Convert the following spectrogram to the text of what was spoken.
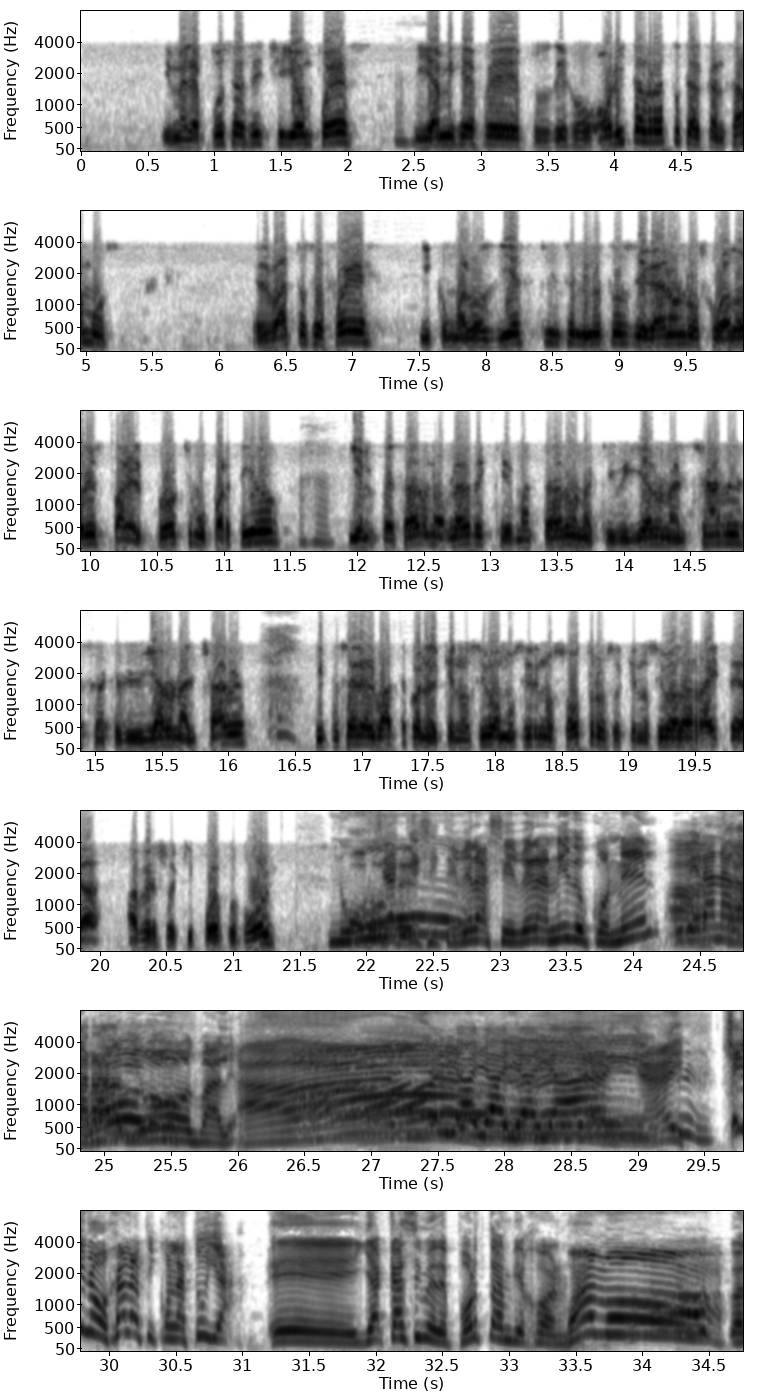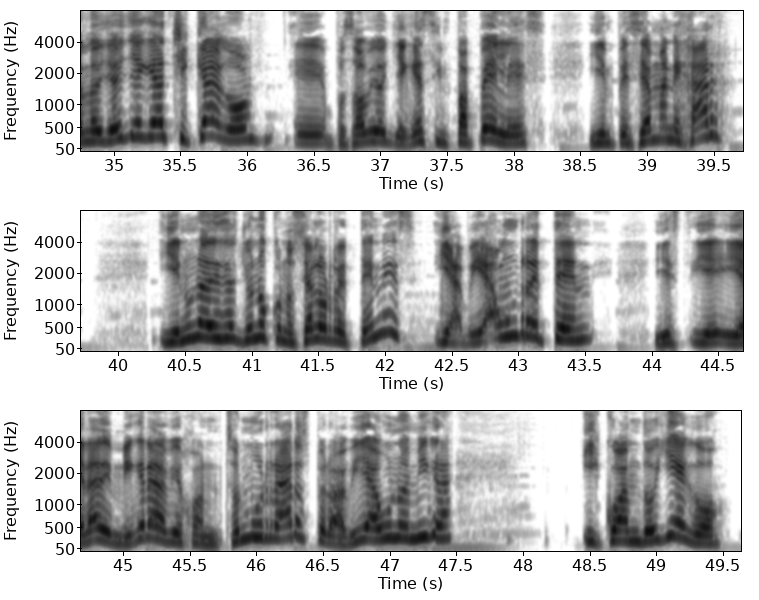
Y me le puse así chillón, pues. Y ya mi jefe, pues dijo, ahorita al rato te alcanzamos. El vato se fue y como a los 10, 15 minutos llegaron los jugadores para el próximo partido y empezaron a hablar de que mataron, acribillaron al Chávez, acribillaron al Chávez y pues era el vato con el que nos íbamos a ir nosotros, el que nos iba a dar raite a, a ver su equipo de fútbol. O sea que si te hubiera, si hubieran ido con él, Hubieran sabrá agarrado. Dios, vale. Ay, Ay, ay, ay, ay, ay. Chino, jálate con la tuya. Eh, ya casi me deportan, viejón. ¡Vamos! Cuando yo llegué a Chicago, eh, pues obvio llegué sin papeles y empecé a manejar. Y en una de esas yo no conocía los retenes y había un retén y, es- y- y era de migra, viejón. Son muy raros, pero había uno de migra. Y cuando llego,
